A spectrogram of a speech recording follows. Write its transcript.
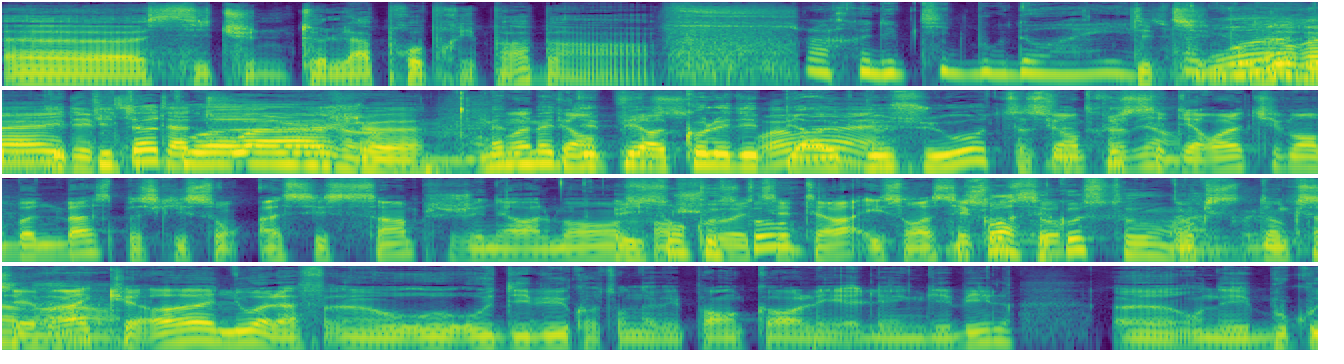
Euh, si tu ne te l'appropries pas, ben Alors que des petites boucles d'oreilles. Des petites boucles d'oreilles, des petits tatouages, euh, Même Ouais, mettre des en plus- coller des Ouais, perruques ouais. dessus ou autre, ça se Puis en fait très plus, c'est des relativement bonnes bases parce qu'ils sont assez simples généralement, Et ils sans sont chaud, costauds. etc. Ils sont assez Ils sont assez costauds. Donc, c'est vrai que ouais, nous, à la fin, au, au début, quand on n'avait pas encore les, les euh, on avait beaucoup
